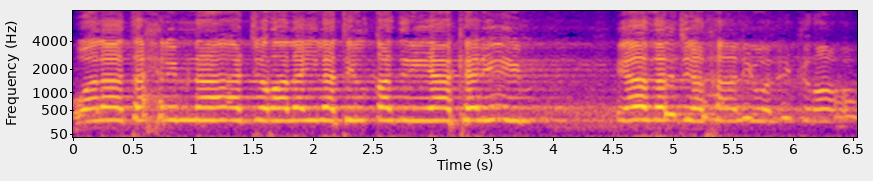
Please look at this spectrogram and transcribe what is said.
ولا تحرمنا أجر ليلة القدر يا كريم. يا ذا الجلال والإكرام.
